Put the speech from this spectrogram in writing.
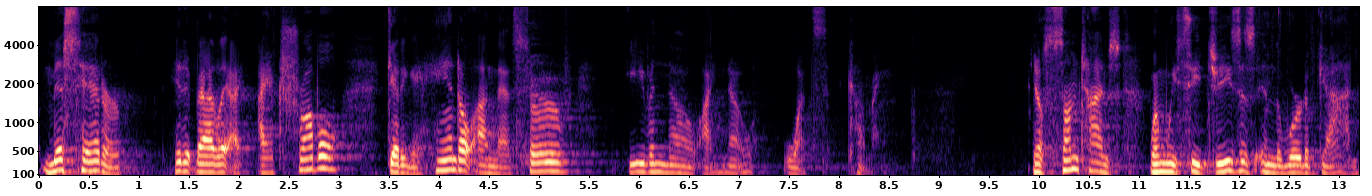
miss hit or hit it badly. I, I have trouble getting a handle on that serve even though I know what's coming. You know, sometimes when we see Jesus in the Word of God,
